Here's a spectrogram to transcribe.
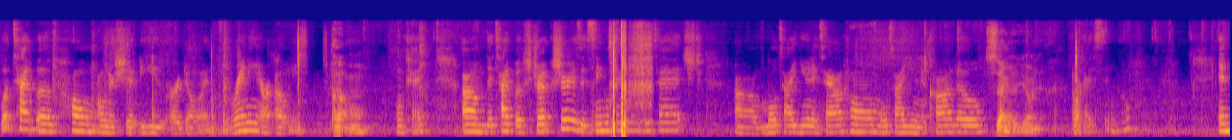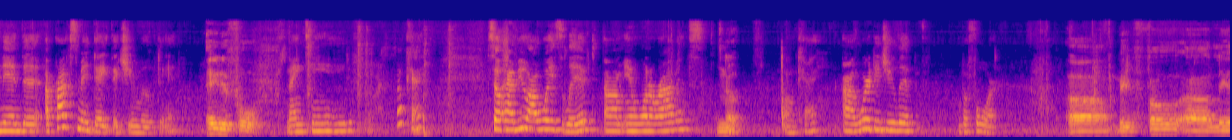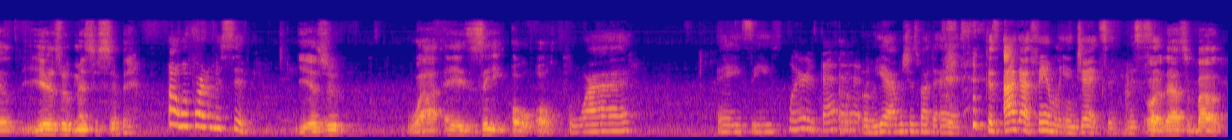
What type of home ownership do you are doing? Renting or owning? Uh-uh. Okay. Um, the type of structure, is it single family detached? Um, multi-unit townhome, multi-unit condo? Single unit. Okay, single. And then the approximate date that you moved in? 84. 1984. Okay. So have you always lived um, in Warner Robins? No. Okay. Uh, where did you live before? Uh, before uh, lived Yazoo, Mississippi. Oh, what part of Mississippi? Yazoo. Y A Z O O. Y A Z. Where is that at? Oh, yeah, I was just about to ask. Because I got family in Jackson, Mississippi. Well, that's about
